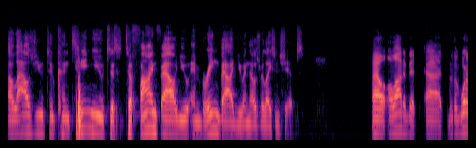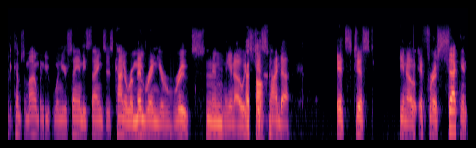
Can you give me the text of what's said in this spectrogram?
allows you to continue to to find value and bring value in those relationships? Well, a lot of it, uh, the word that comes to mind when you when you're saying these things is kind of remembering your roots, mm, and you know, it's just awesome. kind of, it's just, you know, if for a second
